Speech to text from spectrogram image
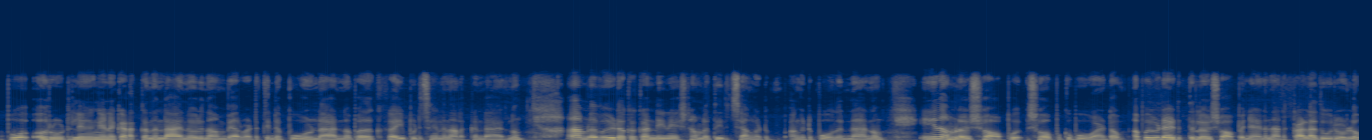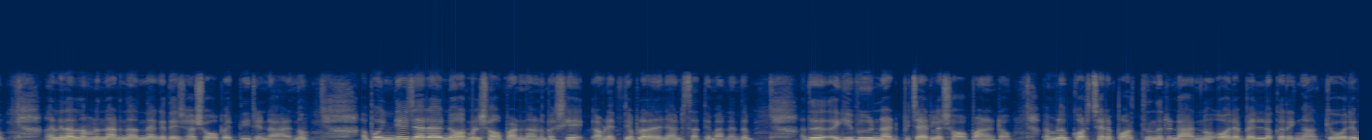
അപ്പോൾ റോട്ടിൽ ഇങ്ങനെ കിടക്കുന്നുണ്ടായിരുന്നു ഒരു നമ്പ്യാർ വട്ടത്തിന്റെ പൂവുണ്ടായിരുന്നു. അപ്പോൾ അതൊക്കെ കൈ പിടിച്ചിങ്ങനെ നടക്കുന്നുണ്ടായിരുന്നു. നമ്മൾ വീടൊക്കെ കണ്ടതിന് ശേഷം നമ്മൾ തിരിച്ച് അങ്ങോട്ട് അങ്ങോട്ട് പോകുന്നുണ്ടായിരുന്നു ഇനി നമ്മളൊരു ഷോപ്പ് ഷോപ്പിക്ക് പോവാം കേട്ടോ. അപ്പോൾ ഇവിടെ അടുത്തുള്ള ഒരു ഷോപ്പ് തന്നെയാണ്. നടക്കാനുള്ള ദൂരമുള്ളൂ അങ്ങനെ ഇതാണ് നമ്മൾ നടന്ന് നടന്ന് ഏകദേശം ആ ഷോപ്പ് എത്തിയിട്ടുണ്ടായിരുന്നു. അപ്പോൾ എന്റെ വിചാരം ഒരു നോർമൽ ഷോപ്പാണെന്നാണ്. പക്ഷേ അവിടെ എത്തിയപ്പോഴാണ് ഞാൻ സത്യം പറഞ്ഞത്. അത് ഈ വീടിന് അടുപ്പിച്ചായിട്ടുള്ള ഷോപ്പാണ് കേട്ടോ. അപ്പോൾ നമ്മൾ കുറച്ച് നേരം പുറത്ത് നിന്നിട്ടുണ്ടായിരുന്നു. ഓരോ ബെല്ലൊക്കെ റിങ് ആക്കി ഓരും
